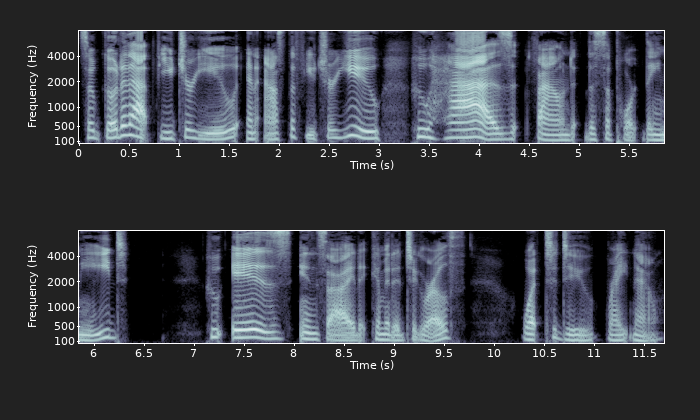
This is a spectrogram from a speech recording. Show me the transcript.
So go to that future you and ask the future you who has found the support they need, who is inside committed to growth, what to do right now.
